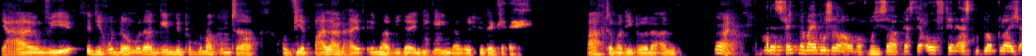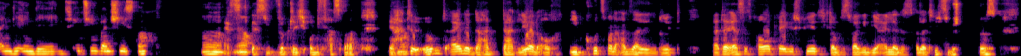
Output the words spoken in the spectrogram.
ja, irgendwie in die Rundung oder geben den Puck nochmal runter. Und wir ballern halt immer wieder in die Gegner, wo ich mir denke, ey, mach doch mal die Birne an. Nein. Das fällt mir bei Buscher auch auf, muss ich sagen, dass der oft den ersten Block gleich in die, in die, ins Schienbein schießt. Ne? Ja, es ja. ist wirklich unfassbar. Der hatte ja. irgendeine, da hat, da hat Leon auch ihm kurz mal eine Ansage gedrückt. Da hat er erstes Powerplay gespielt. Ich glaube, das war gegen die Islanders relativ zum Schluss.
